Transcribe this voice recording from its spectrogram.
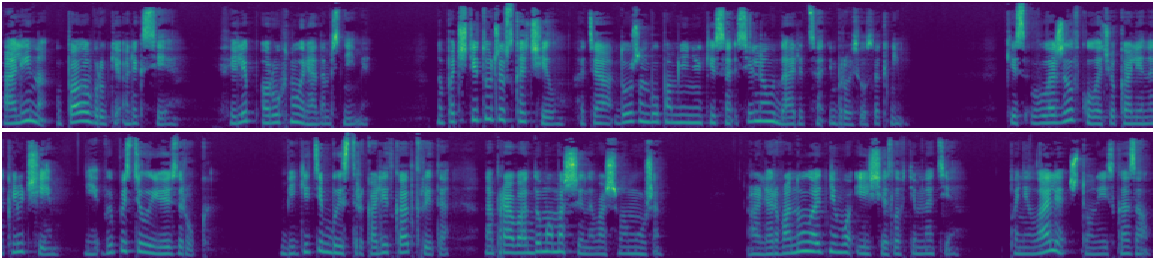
Алина упала в руки Алексея. Филипп рухнул рядом с ними но почти тут же вскочил, хотя должен был, по мнению Киса, сильно удариться и бросился к ним. Кис вложил в кулачок Алины ключи и выпустил ее из рук. «Бегите быстро, калитка открыта. Направо от дома машина вашего мужа». Аля рванула от него и исчезла в темноте. Поняла ли, что он ей сказал?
